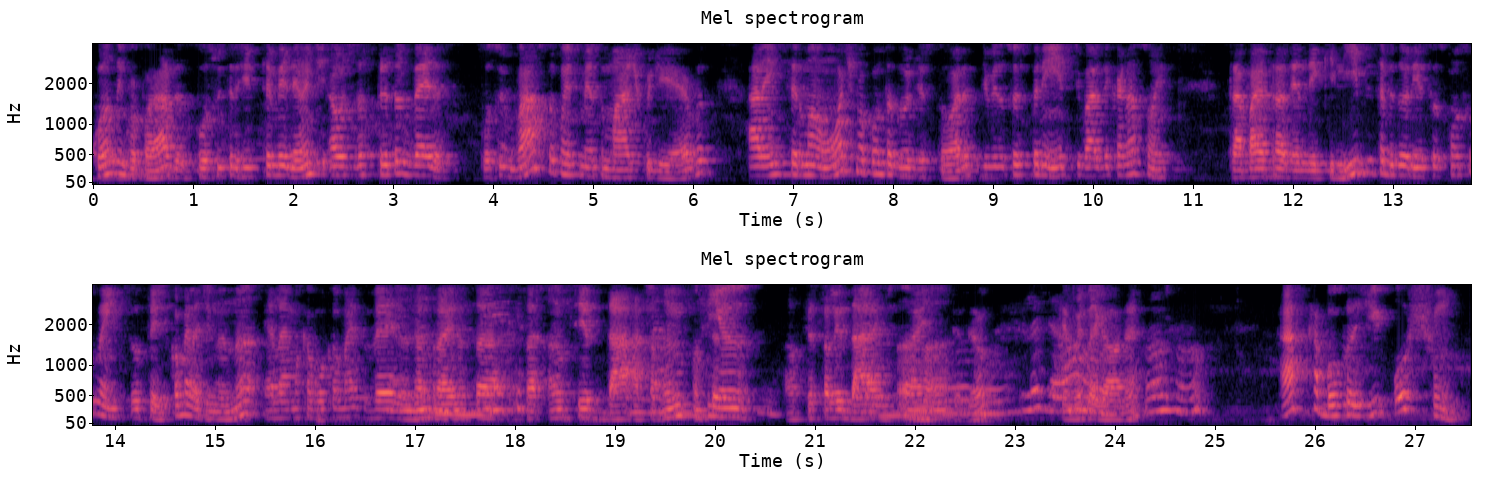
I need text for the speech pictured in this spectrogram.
quando incorporada, possui trajeto semelhante aos das pretas velhas. Possui vasto conhecimento mágico de ervas, além de ser uma ótima contadora de história devido à sua experiência de várias encarnações. Trabalha trazendo equilíbrio e sabedoria aos seus consulentes. Ou seja, como ela é de Nanã, ela é uma cabocla mais velha, já Uhum. traz essa, essa ansiedade, essa anciã, ancestralidade aí, Aham. entendeu? Que legal. É muito legal, né? Uhum. As caboclas de Oxum.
